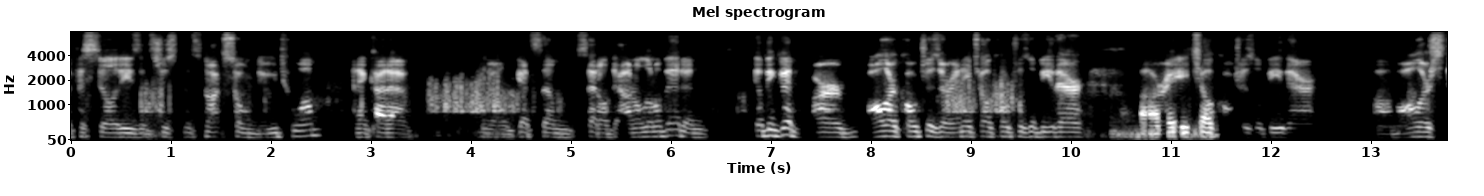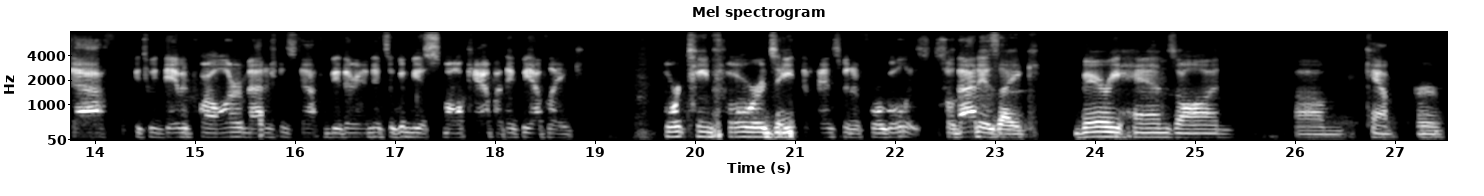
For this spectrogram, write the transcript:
the facilities. It's just, it's not so new to them. And it kind of, you know, gets them settled down a little bit and it'll be good. Our, all our coaches, our NHL coaches will be there. Our AHL coaches will be there. Um, all our staff between David Poile, all our management staff will be there. And it's going to be a small camp. I think we have like 14 forwards, eight defensemen, and four goalies. So that is like very hands-on um, camp for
